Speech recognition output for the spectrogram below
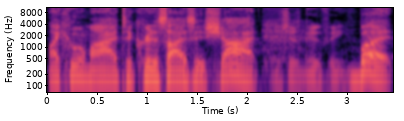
like, who am I to criticize his shot? It's just goofy. But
